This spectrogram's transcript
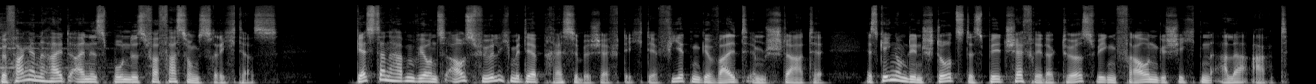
Befangenheit eines Bundesverfassungsrichters. Gestern haben wir uns ausführlich mit der Presse beschäftigt, der vierten Gewalt im Staate. Es ging um den Sturz des Bild-Chefredakteurs wegen Frauengeschichten aller Art.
